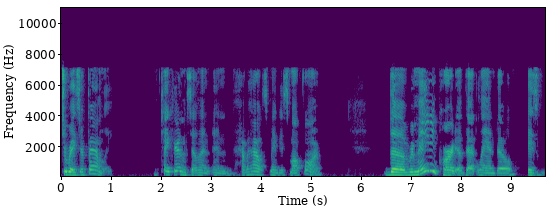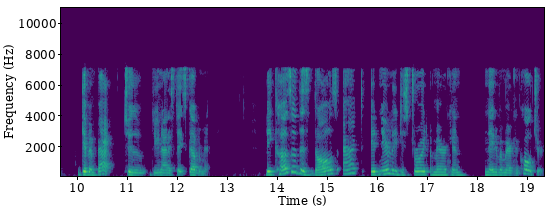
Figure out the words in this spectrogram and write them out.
to raise their family, take care of themselves and, and have a house, maybe a small farm. The remaining part of that land, though, is given back to the United States government. Because of this Dawes Act, it nearly destroyed American Native American culture.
